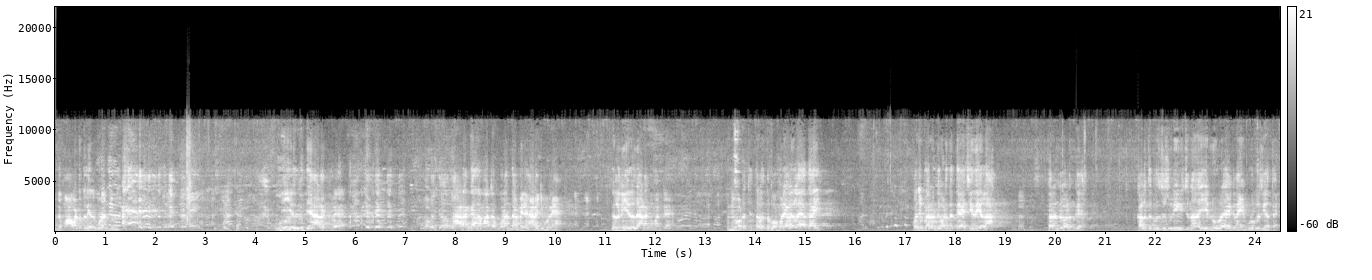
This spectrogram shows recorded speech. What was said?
இந்த மாவட்டத்திலே இருக்கக்கூடாதுன்னு சொல்லு. நீ எதுக்குத்தான் அடங்குவ அடங்காத மாட்ட போனா தமிழை அடக்கி போடுறேன் இதுல நீ எதுல அடங்க மாட்டேன் உன்னோட சித்திரம் இந்த பொம்பளை ஆளுங்களா ஏத்தாய் கொஞ்சம் பிறண்டு வடுங்க தே சீதையெல்லாம் பிறண்டு வடுங்க கழுத்து கிழிச்சு சுருங்கிச்சுன்னா எண்ணூறு ரூபாய் கேட்குறேன் என் குளுக்கோஸ் ஏத்தேன்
